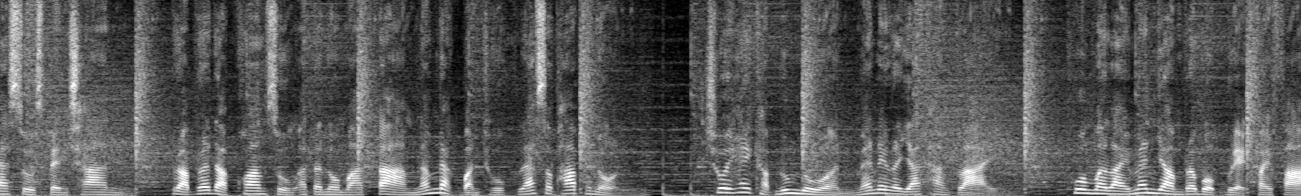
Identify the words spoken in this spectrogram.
Air Suspension ปรับระดับความสูงอัตโนมัติตามน้ำหนักบรรทุกและสภาพถนน ช่วยให้ขับนุ่มนวลแม้ในระยะทางไกล พวงมาลัยแม่นยำระบบเบรกไฟฟ้า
